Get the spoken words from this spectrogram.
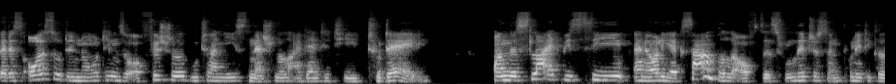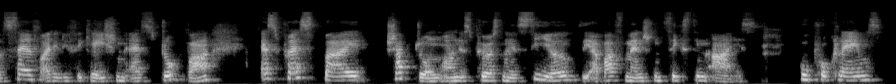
that is also denoting the official Bhutanese national identity today. On the slide, we see an early example of this religious and political self-identification as Drukpa, expressed by Shabdrung on his personal seal, the above-mentioned 16 eyes, who proclaims,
